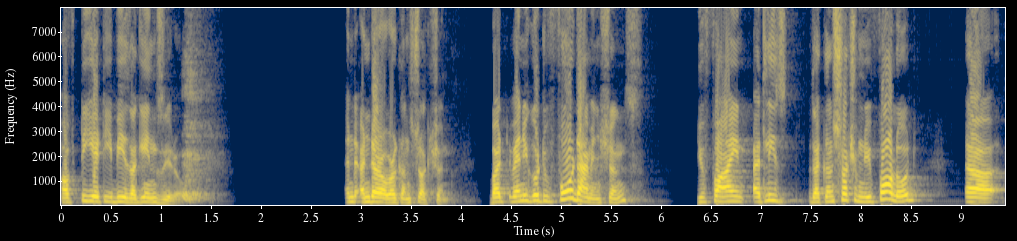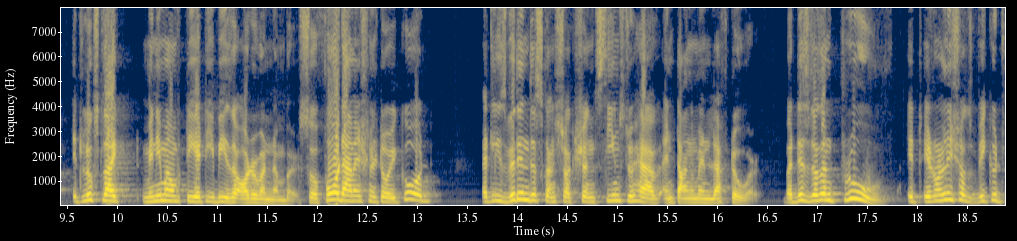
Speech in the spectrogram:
of TA, TB is again zero and under our construction. But when you go to four dimensions, you find at least the construction we followed, uh, it looks like minimum of TATB is the order one number. So four dimensional toric code, at least within this construction, seems to have entanglement left over. But this doesn't prove, it, it only shows we, could,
